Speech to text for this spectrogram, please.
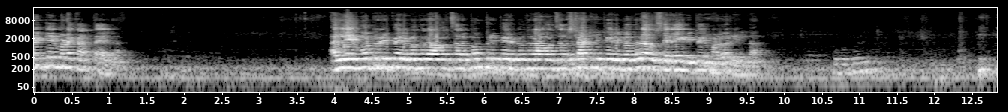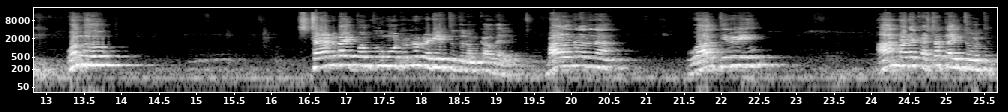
ಮೇಂಟೈನ್ ಮಾಡೋಕ್ಕಾಗ್ತಾ ಇಲ್ಲ. ಅಲ್ಲಿ ಮೋಟರ್ ರಿಪೇರಿ ಬಂದ್ರೆ ಒಂದ್ಸಲ ಪಂಪ್ ರಿಪೇರಿ ಬಂದ್ರೆ ಒಂದ್ಸಲ ಸ್ಟಾರ್ಟ್ ರಿಪೇರಿ ಬಂದ್ರೆ ಅವ್ರು ಸರಿಯಾಗಿ ರಿಪೇರಿ ಮಾಡೋರಿಲ್ಲ. ಒಂದು ಸ್ಟ್ಯಾಂಡ್ ಬೈ ಪಂಪ್ ಮೋಟರ್ನು ರೆಡಿ ಇರ್ತಿತ್ತು ನಮ್ಮ ಕಾಲದಲ್ಲಿ. ಭಾಳ ಅಂದ್ರೆ ಅದನ್ನ ವಾರ್ ತಿರುವಿ ಆನ್ ಮಾಡಕ್ ಅಷ್ಟ ಟೈಮ್ ತಗೊಳ್ತಿತ್ತು.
